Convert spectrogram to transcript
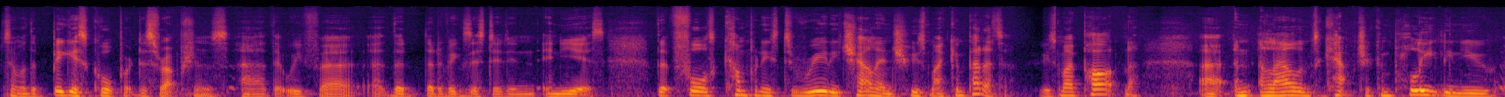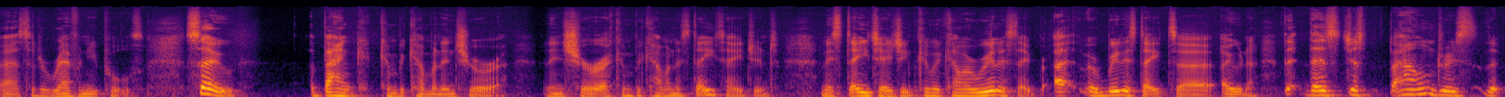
some of the biggest corporate disruptions uh, that we've uh, uh, that, that have existed in, in years that force companies to really challenge who's my competitor, who's my partner, uh, and allow them to capture completely new uh, sort of revenue pools. So a bank can become an insurer an insurer can become an estate agent. An estate agent can become a real estate uh, a real estate uh, owner. Th- there's just boundaries that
